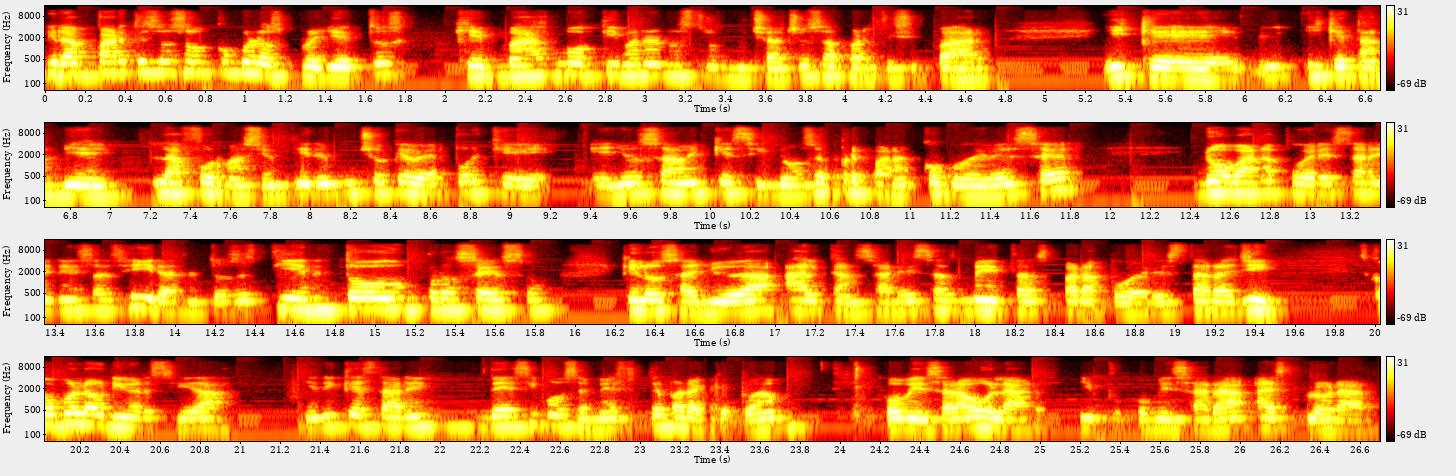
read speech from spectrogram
gran parte esos son como los proyectos que más motivan a nuestros muchachos a participar y que, y que también la formación tiene mucho que ver porque ellos saben que si no se preparan como deben ser, no van a poder estar en esas giras. Entonces tienen todo un proceso que los ayuda a alcanzar esas metas para poder estar allí. Es como la universidad. Tienen que estar en décimo semestre para que puedan comenzar a volar y comenzar a, a explorar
